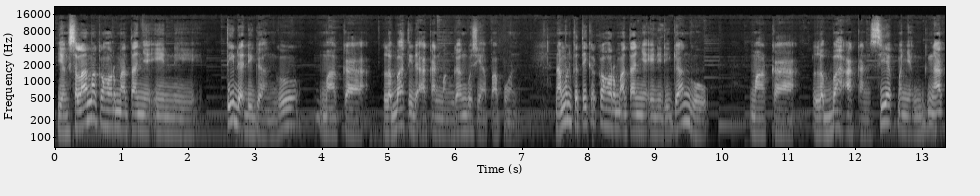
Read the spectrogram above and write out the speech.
Yang selama kehormatannya ini tidak diganggu, maka lebah tidak akan mengganggu siapa pun. Namun ketika kehormatannya ini diganggu, maka lebah akan siap menyengat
